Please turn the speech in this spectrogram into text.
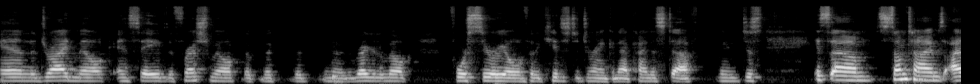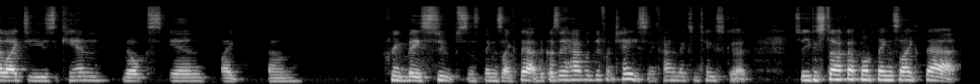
and the dried milk and save the fresh milk, the, the, the you know the regular milk for cereal and for the kids to drink and that kind of stuff. I mean, just it's um sometimes I like to use the canned milks in like um, cream-based soups and things like that because they have a different taste and it kind of makes them taste good. So you can stock up on things like that.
